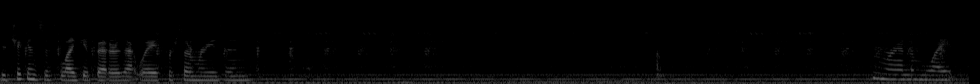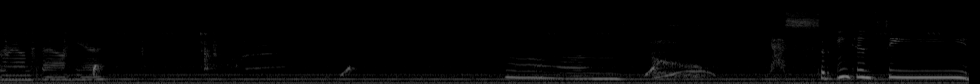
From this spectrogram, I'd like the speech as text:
Your chickens just like it better that way for some reason. Some random lights around town here. Um, yes, an ancient seed.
